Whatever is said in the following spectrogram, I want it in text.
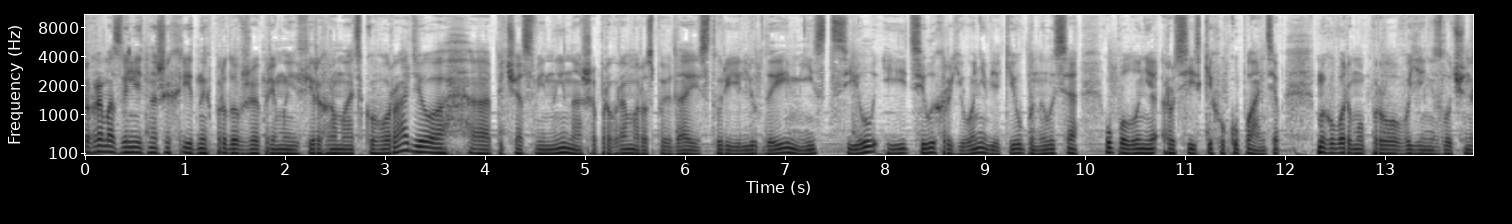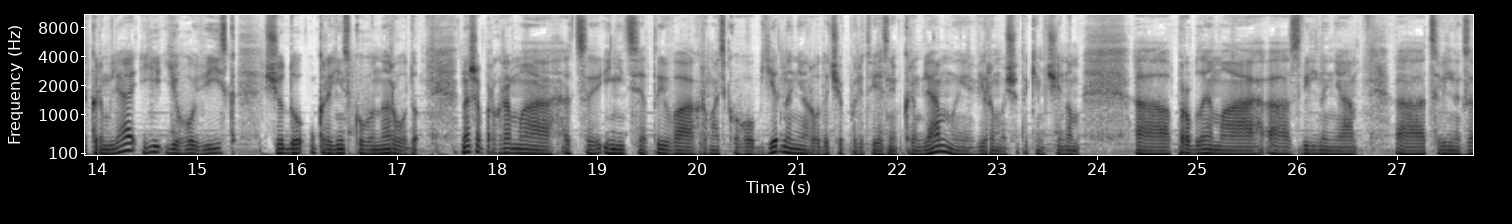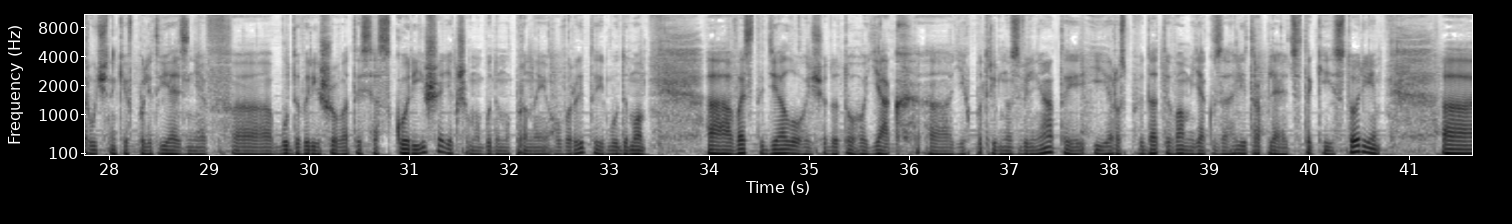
Програма Звільніть наших рідних продовжує прямий ефір громадського радіо. Під час війни наша програма розповідає історії людей, міст, сіл і цілих регіонів, які опинилися у полоні російських окупантів. Ми говоримо про воєнні злочини Кремля і його військ щодо українського народу. Наша програма це ініціатива громадського об'єднання родичів політв'язнів Кремля. Ми віримо, що таким чином проблема звільнення цивільних заручників політв'язнів буде вирішуватися скоріше, якщо ми будемо про неї говорити, і будемо вести діалоги щодо того, як їх потрібно звільняти, і розповідати вам, як взагалі трапляються такі історії.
